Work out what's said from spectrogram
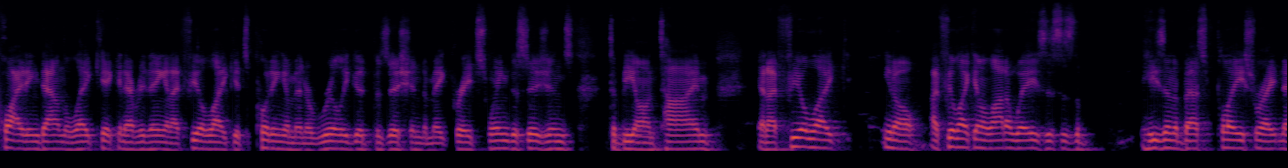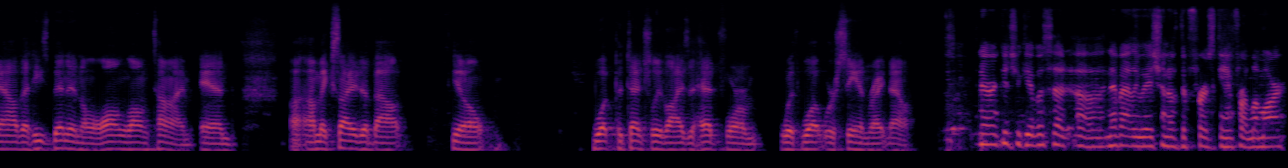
quieting down the leg kick and everything. And I feel like it's putting him in a really good position to make great swing decisions, to be on time. And I feel like, you know, I feel like in a lot of ways, this is the, he's in the best place right now that he's been in a long, long time. And I'm excited about, you know, what potentially lies ahead for him with what we're seeing right now. Aaron, could you give us a, uh, an evaluation of the first game for Lamar?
